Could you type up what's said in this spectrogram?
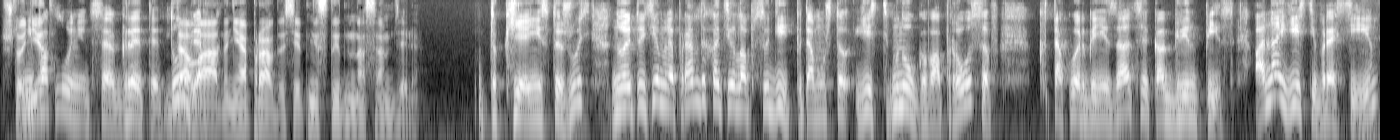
Что, не нет? поклонница Греты Тунберг. Да ладно, не оправдывайся, это не стыдно на самом деле. Так я и не стыжусь. Но эту тему я правда хотела обсудить, потому что есть много вопросов к такой организации, как Greenpeace. Она есть и в России.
